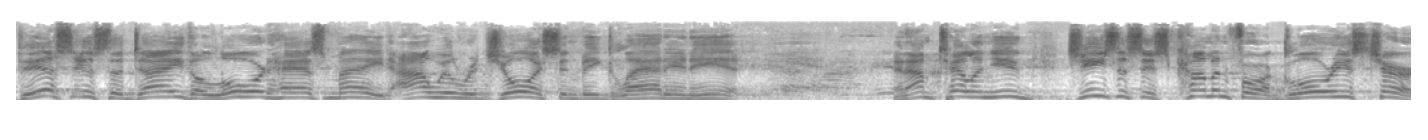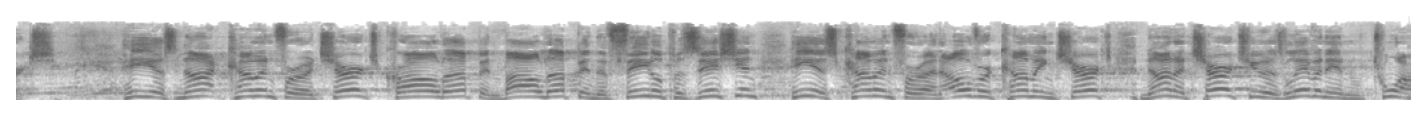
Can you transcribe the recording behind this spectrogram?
This is the day the Lord has made. I will rejoice and be glad in it. And I'm telling you, Jesus is coming for a glorious church. He is not coming for a church crawled up and balled up in the fetal position. He is coming for an overcoming church, not a church who is living in what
